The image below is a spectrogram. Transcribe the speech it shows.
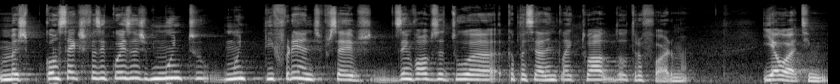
mas consegues fazer coisas muito, muito diferentes, percebes? Desenvolves a tua capacidade intelectual de outra forma. E é ótimo.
